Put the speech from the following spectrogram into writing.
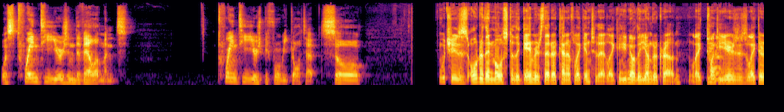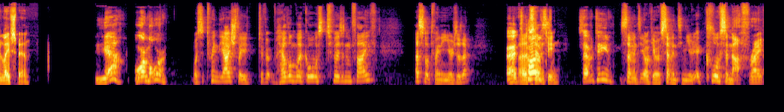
was 20 years in development. 20 years before we got it. So, Which is older than most of the gamers that are kind of like into that. Like you know, the younger crowd. Like twenty Yeah. years is like their lifespan. Yeah, or more. was it 20? Actually, how long ago was 2005? That's not 20 years, is it? That's Uh, close. Seventeen. 17. 17. Okay, it was 17 years. Close enough, right?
